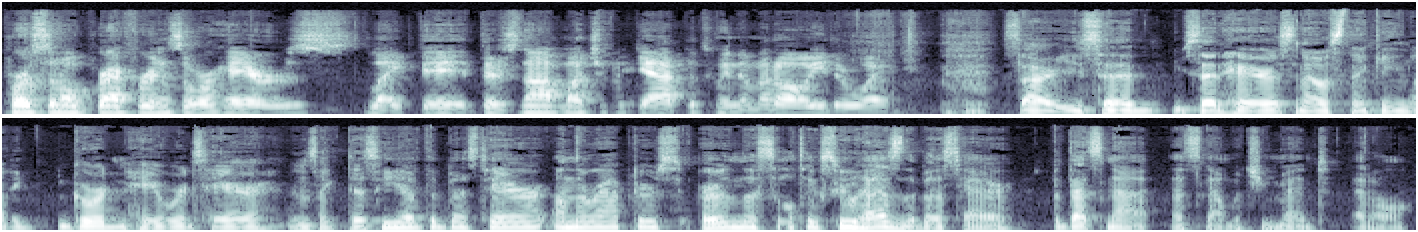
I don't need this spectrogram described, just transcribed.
personal preference or hairs. Like they, there's not much of a gap between them at all either way. Sorry, you said you said hairs, and I was thinking like Gordon Hayward's hair. It was like, does he have the best hair on the Raptors or in the Celtics? Who has the best hair? But that's not that's not what you meant at all.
